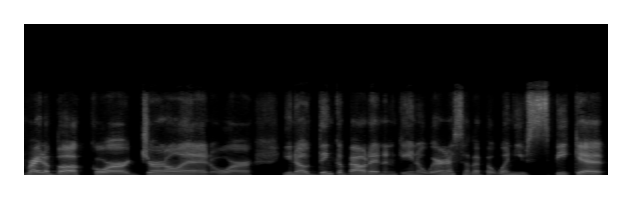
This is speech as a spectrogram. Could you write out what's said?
write a book or journal it or you know think about it and gain awareness of it. But when you speak it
